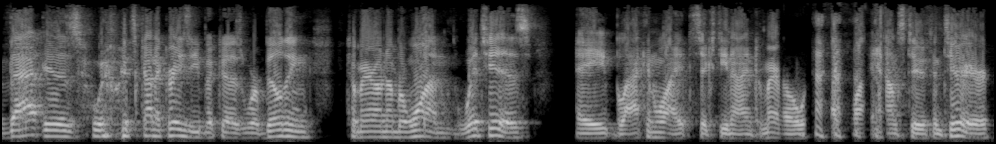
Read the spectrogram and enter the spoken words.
that is it's kind of crazy because we're building Camaro number one, which is a black and white 69 Camaro with white houndstooth interior,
